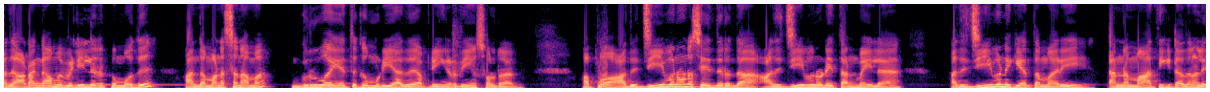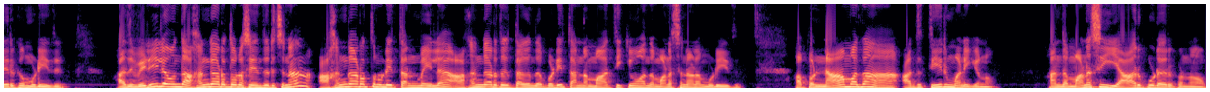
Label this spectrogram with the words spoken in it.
அது அடங்காமல் வெளியில் இருக்கும்போது அந்த மனசை நாம் குருவாக ஏற்றுக்க முடியாது அப்படிங்கிறதையும் சொல்கிறாரு அப்போது அது ஜீவனோட சேர்ந்துருந்தா அது ஜீவனுடைய தன்மையில் அது ஜீவனுக்கு ஏற்ற மாதிரி தன்னை மாற்றிக்கிட்டு அதனால் இருக்க முடியுது. அது வெளியில் வந்து அகங்காரத்தோடு சேர்ந்துருச்சுன்னா அகங்காரத்தினுடைய தன்மையில் அகங்காரத்துக்கு தகுந்தபடி தன்னை மாற்றிக்கவும் அந்த மனசினால் முடியுது. அப்போ நாம தான் அதை தீர்மானிக்கணும். அந்த மனசு யார் கூட இருக்கணும்?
